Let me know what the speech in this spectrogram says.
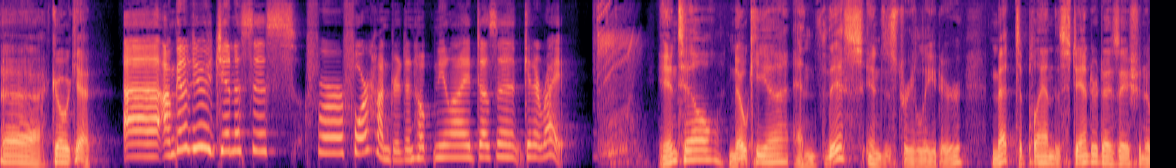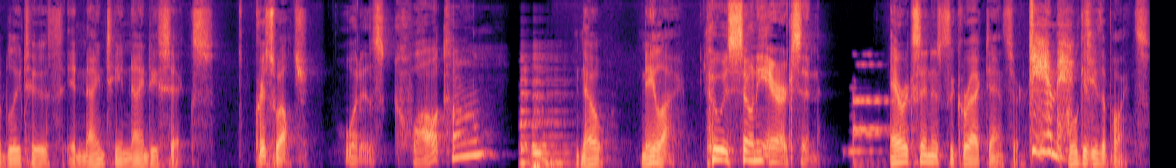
Uh, go again. Uh, I'm going to do Genesis for 400 and hope Nilay doesn't get it right. Intel, Nokia, and this industry leader met to plan the standardization of Bluetooth in 1996. Chris Welch. What is Qualcomm? No. Nilay. Who is Sony Ericsson? Ericsson is the correct answer. Damn it. We'll give you the points.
